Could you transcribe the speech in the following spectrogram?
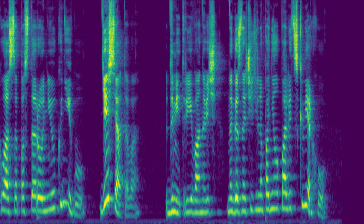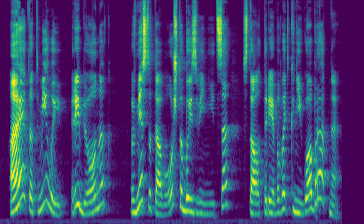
класса постороннюю книгу. Десятого. Дмитрий Иванович многозначительно поднял палец кверху. А этот милый ребенок, вместо того, чтобы извиниться, стал требовать книгу обратно.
